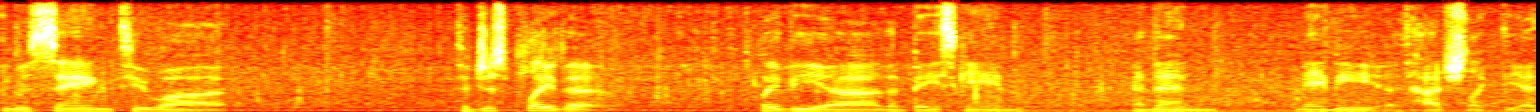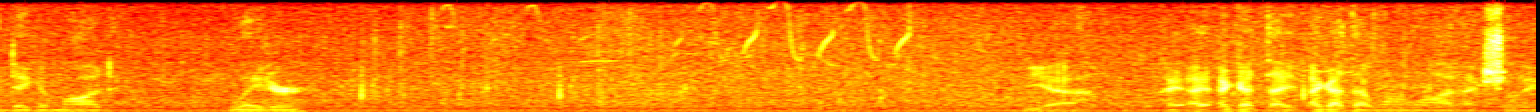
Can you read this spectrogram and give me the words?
He was saying to uh, to just play the play the uh, the base game and then maybe attach like the Eddiga mod later. Yeah, I, I got that I got that one a lot actually.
